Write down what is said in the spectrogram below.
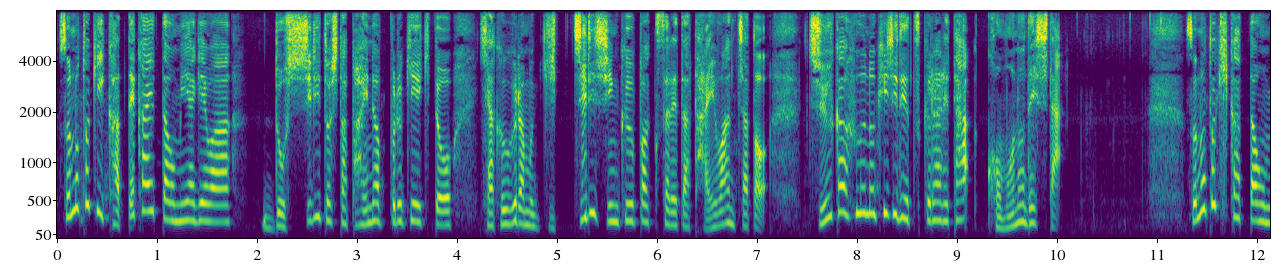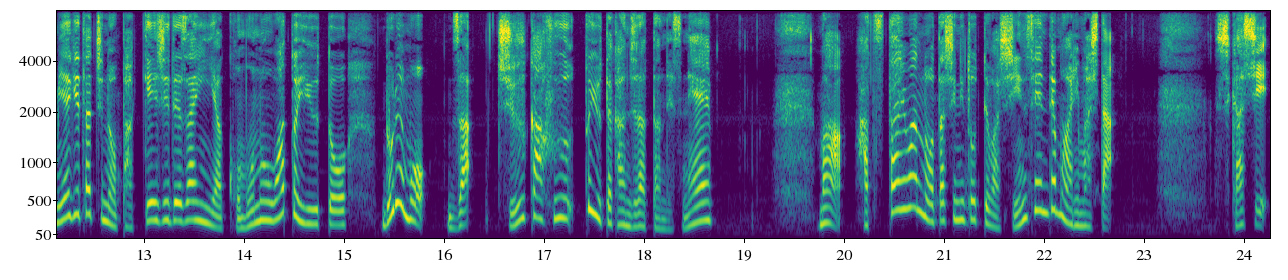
その時買って帰ったお土産は、どっしりとしたパイナップルケーキと 100g ぎっちり真空パックされた台湾茶と中華風の生地で作られた小物でした。その時買ったお土産たちのパッケージデザインや小物はというと、どれもザ・中華風といった感じだったんですね。まあ、初台湾の私にとっては新鮮でもありました。しかし、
